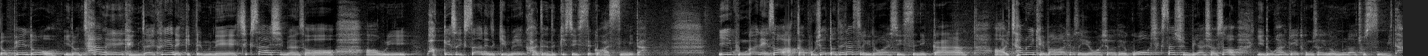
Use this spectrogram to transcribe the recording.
옆에도 이런 창을 굉장히 크게 냈기 때문에 식사하시면서 아, 우리 밖에서 식사하는 느낌을 가득 느낄 수 있을 것 같습니다. 이 공간에서 아까 보셨던 테라스로 이동할 수 있으니까 아, 이 창을 개방하셔서 이용하셔도 되고 식사 준비하셔서 이동하기 동선이 너무나 좋습니다.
